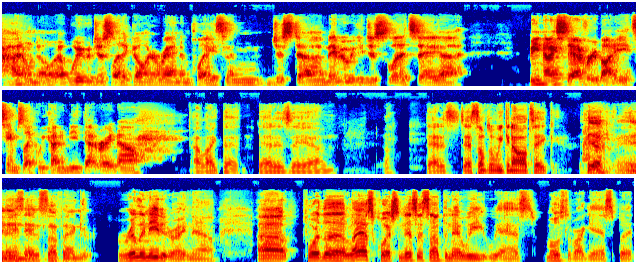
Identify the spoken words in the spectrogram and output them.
I don't know. We would just let it go in a random place, and just uh, maybe we could just let it say, uh, "Be nice to everybody." It seems like we kind of need that right now. I like that. That is a um, that is that's something we can all take. Yeah, in, it is, in it's something really needed right now. Uh, for the last question, this is something that we we ask most of our guests, but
